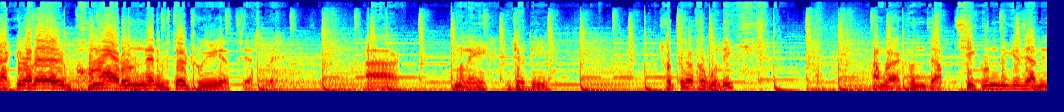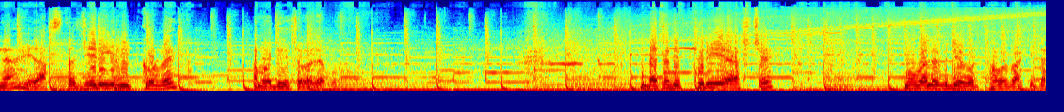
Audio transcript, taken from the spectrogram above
একেবারে ঘন অরণ্যের ভিতরে ঢুকে গেছি আসলে। মানে যদি সত্যি কথা বলি, আমরা এখন যাচ্ছি কোন দিকে জানি না, এই রাস্তা যেদিকে লিড করবে, আমরা ওদিকে চলে যাব। ব্যাটারি ফুরিয়ে আসছে মোবাইলে ভিডিও করতে হবে বাকিটা।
